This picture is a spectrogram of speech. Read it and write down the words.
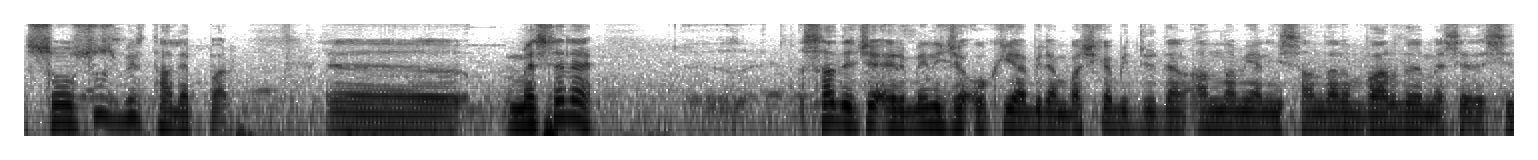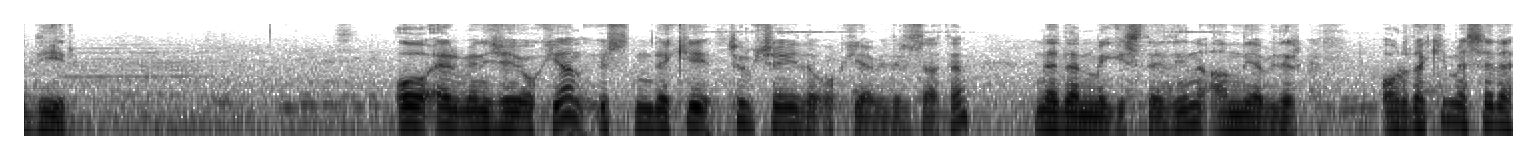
sonsuz bir talep var. Ee, mesele sadece Ermenice okuyabilen, başka bir dilden anlamayan insanların varlığı meselesi değil. O Ermeniceyi okuyan üstündeki Türkçeyi de okuyabilir zaten. Ne denmek istediğini anlayabilir. Oradaki mesele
